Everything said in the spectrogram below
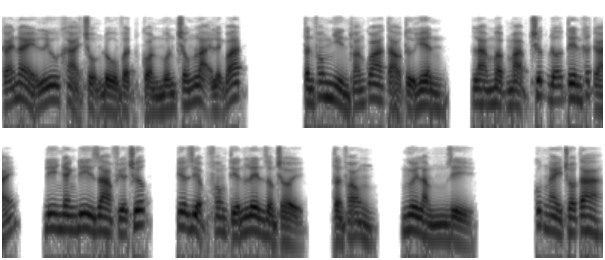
cái này lưu khải trộm đồ vật còn muốn chống lại lệnh bắt. Tần phong nhìn thoáng qua tào tử hiên, làm mập mạp trước đỡ tên khất cái, đi nhanh đi ra phía trước, kia diệp phong tiến lên dầm trời, tần phong, ngươi làm gì? Cúc ngay cho ta.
